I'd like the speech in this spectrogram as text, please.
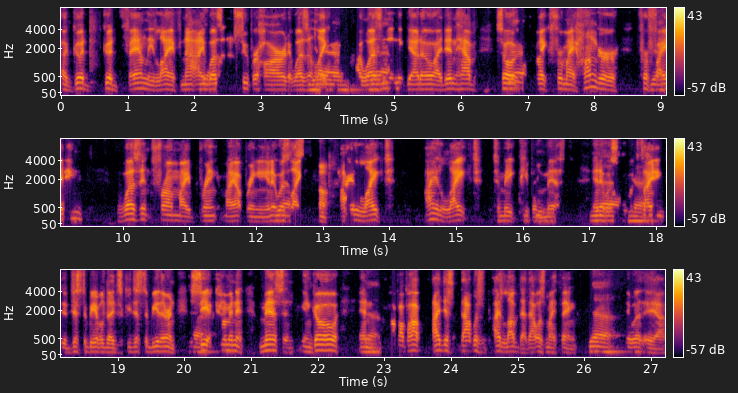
a good good family life. Not I wasn't super hard. It wasn't like I wasn't in the ghetto. I didn't have so Yeah. like for my hunger for Yeah. fighting wasn't from my bring my upbringing, and it was Yes. like Oh. I liked I liked to make people People. miss, and it was yeah, so yeah. exciting to just to be able to just, just to be there and Yeah. see it come in and miss and, and go and Yeah. pop pop pop. I just that was I loved that. That was my thing. Yeah. It was yeah.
